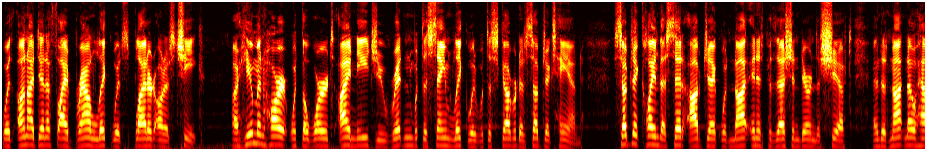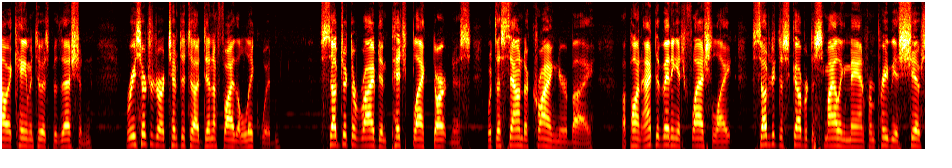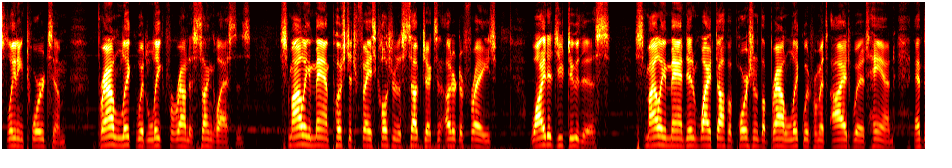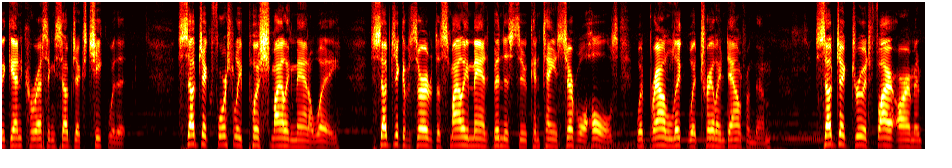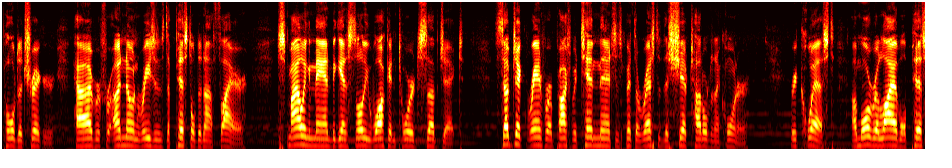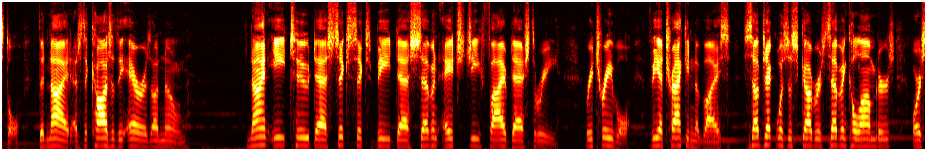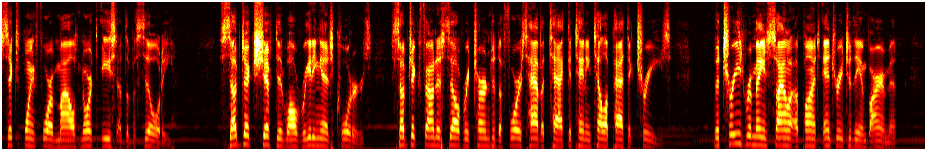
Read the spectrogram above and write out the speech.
with unidentified brown liquid splattered on its cheek. A human heart with the words I need you written with the same liquid was discovered in subject's hand. Subject claimed that said object was not in his possession during the shift and does not know how it came into his possession. Researchers are attempting to identify the liquid. Subject arrived in pitch-black darkness, with the sound of crying nearby. Upon activating its flashlight, Subject discovered the Smiling Man from previous shifts leaning towards him. Brown liquid leaked from around its sunglasses. Smiling Man pushed its face closer to Subject's and uttered the phrase, Why did you do this? Smiling Man then wiped off a portion of the brown liquid from its eyes with its hand and began caressing Subject's cheek with it. Subject forcefully pushed Smiling Man away. Subject observed that the Smiling Man's business suit contained several holes, with brown liquid trailing down from them. Subject drew its firearm and pulled the trigger, however for unknown reasons the pistol did not fire. Smiling Man began slowly walking towards Subject. Subject ran for approximately 10 minutes and spent the rest of the shift huddled in a corner. Request: A more reliable pistol. Denied, as the cause of the error is unknown. 9E2-66B-7HG5-3 Retrieval via tracking device. Subject was discovered 7 km or 6.4 miles northeast of the facility. Subject shifted while reading in its quarters. Subject found itself returned to the forest habitat containing telepathic trees. The trees remained silent upon its entry to the environment.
